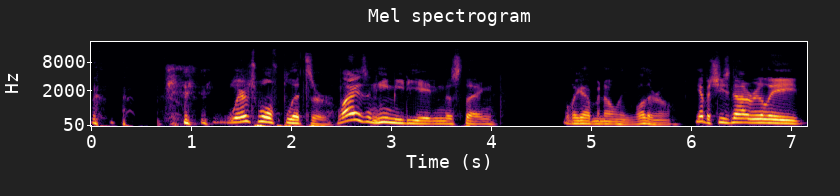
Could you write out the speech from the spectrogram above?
where's Wolf Blitzer? Why isn't he mediating this thing? well, they got Manoli Wetherell. Yeah, but she's not really,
